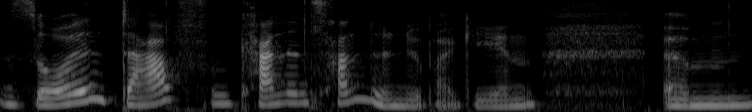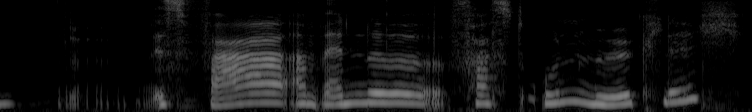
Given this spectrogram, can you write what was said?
soll, darf und kann ins Handeln übergehen? Ähm, es war am Ende fast unmöglich,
